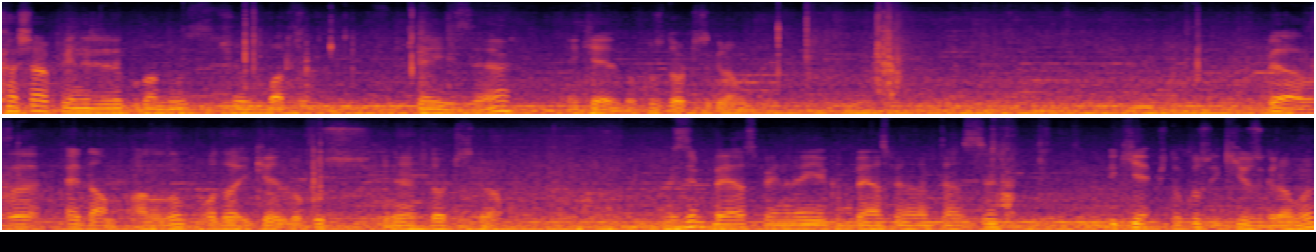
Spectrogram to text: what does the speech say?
kaşar peynirleri kullandığımız şu butter teyze 2.59 400 gram. Biraz da edam alalım. O da 2.59 yine 400 gram. Bizim beyaz peynir en yakın beyaz peynirden bir tanesi 2.79 200 gramı.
